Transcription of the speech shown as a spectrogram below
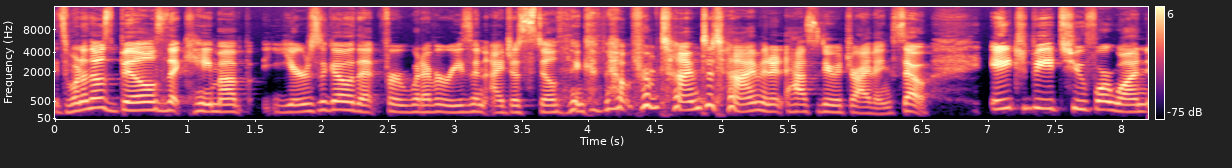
It's one of those bills that came up years ago that, for whatever reason, I just still think about from time to time, and it has to do with driving. So, HB 241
